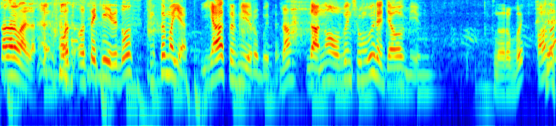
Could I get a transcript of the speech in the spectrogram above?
Та нормально. От, от такий відос. Ну це моє. Я це вмію робити. Да? Да, ну в іншому вигляді, але вмію. Ну роби. Погнали.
